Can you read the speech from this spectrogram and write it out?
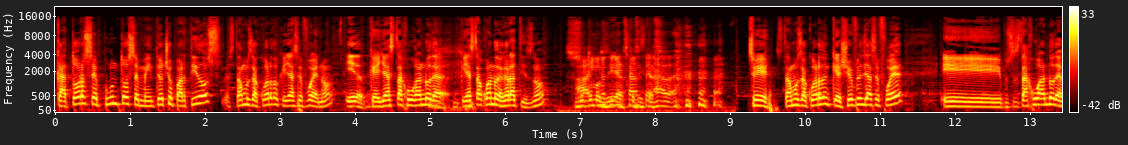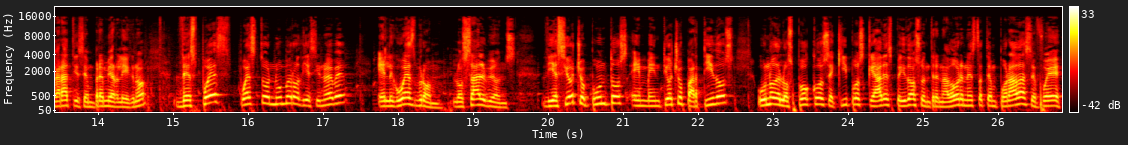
14 puntos en 28 partidos. Estamos de acuerdo que ya se fue, ¿no? Que ya está jugando de, que ya está jugando de gratis, ¿no? Ahí no tiene chance nada. sí, estamos de acuerdo en que Sheffield ya se fue y pues está jugando de gratis en Premier League, ¿no? Después, puesto número 19, el West Brom, los Albions. 18 puntos en 28 partidos, uno de los pocos equipos que ha despedido a su entrenador en esta temporada, se fue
